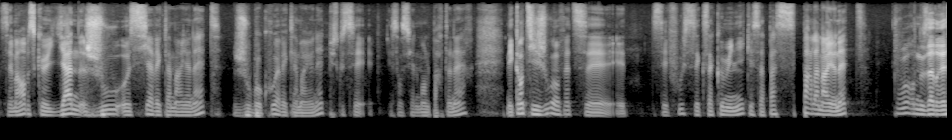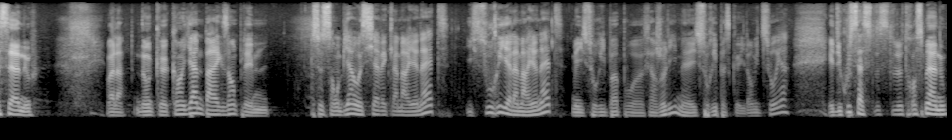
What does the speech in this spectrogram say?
C'est marrant parce que Yann joue aussi avec la marionnette, joue beaucoup avec la marionnette, puisque c'est essentiellement le partenaire. Mais quand il joue, en fait, c'est c'est fou, c'est que ça communique et ça passe par la marionnette pour nous adresser à nous. Voilà. Donc euh, quand Yann, par exemple, est- se sent bien aussi avec la marionnette, il sourit à la marionnette, mais il sourit pas pour euh, faire joli, mais il sourit parce qu'il a envie de sourire. Et du coup, ça se, le transmet à nous.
